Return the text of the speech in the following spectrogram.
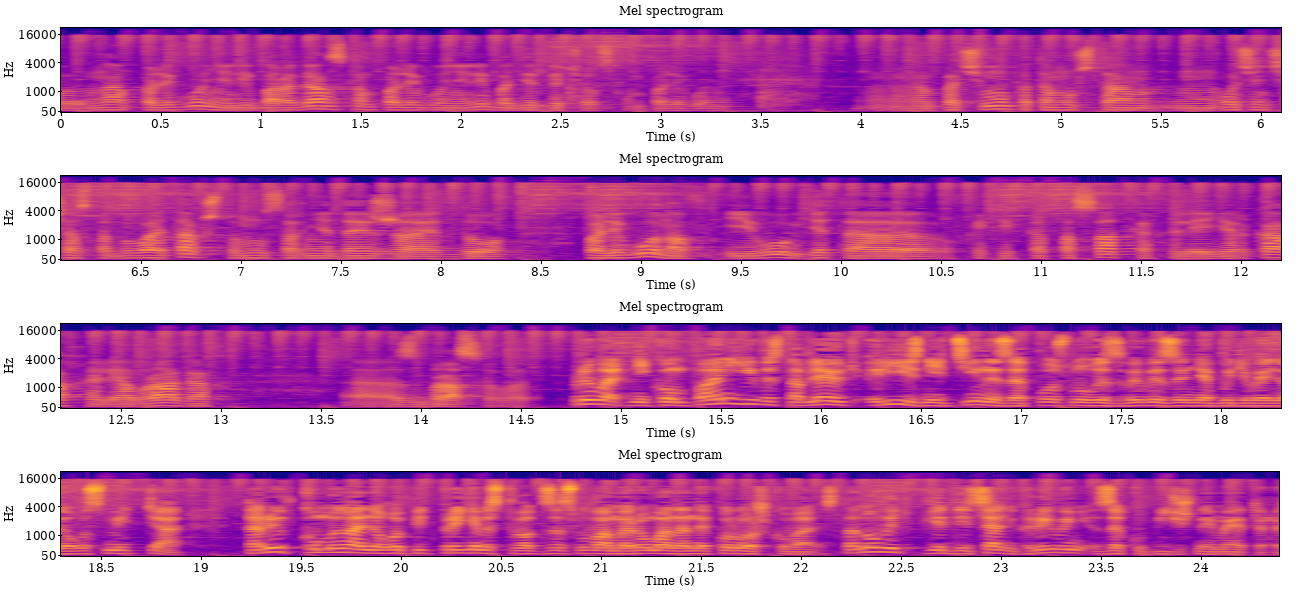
э, на полигоне, либо Роганском полигоне, либо Дергачевском полигоне. М, Почему? Потому что м, очень часто бывает так, что мусор не доезжает до полигонов, и его где-то в каких-то посадках или ярках, или оврагах э, сбрасывают. Приватні компанії виставляють різні ціни за послуги з вивезення будівельного сміття. Тариф комунального підприємства, за словами Романа Некорошкова, становить 50 гривень за кубічний метр.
